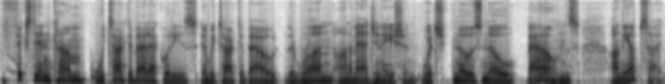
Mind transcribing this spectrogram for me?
fixed income, we talked about equities and we talked about the run on imagination, which knows no bounds on the upside.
